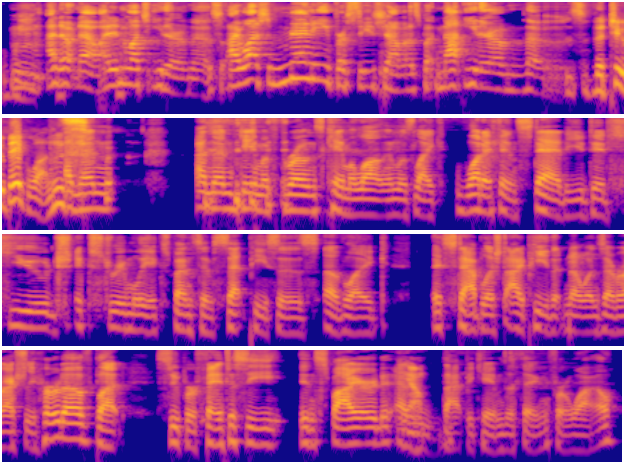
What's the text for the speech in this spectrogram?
We Mm, I don't know. I didn't watch either of those. I watched many prestige dramas, but not either of those. The two big ones. and then and then Game of Thrones came along and was like, what if instead you did huge, extremely expensive set pieces of like established IP that no one's ever actually heard of, but super fantasy inspired, and Yeah. that became the thing for a while.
